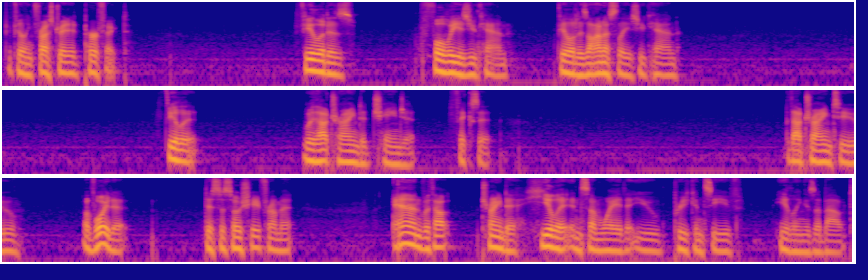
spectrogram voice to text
If you're feeling frustrated, perfect. Feel it as fully as you can. Feel it as honestly as you can. Feel it without trying to change it, fix it, without trying to avoid it, disassociate from it, and without trying to heal it in some way that you preconceive healing is about.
